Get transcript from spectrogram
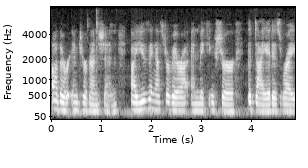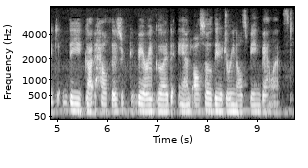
other intervention by using Estrovera and making sure the diet is right, the gut health is very good, and also the adrenals being balanced.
